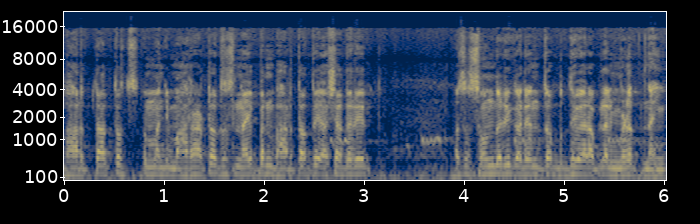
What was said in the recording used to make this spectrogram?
भारतातच म्हणजे महाराष्ट्रातच नाही पण भारतातही अशा तऱ्हेत असं सौंदर्यीकरणाचं बुद्धविहार आपल्याला मिळत नाही.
